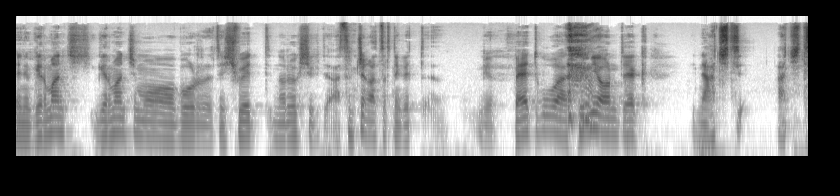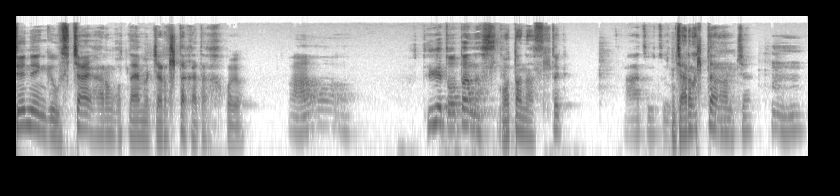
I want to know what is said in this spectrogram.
Тэгээ нэг германч германч юм уу бүр швед норвег шиг асамчин газар нэгэд ингээ байдгүй тэрний оронд яг ач ач зэний ингээ өсөж байгааг харангуут амар жаргалтай гадаг байхгүй юу? Аа. Тэгээд удаан наслдаг. Удаан наслдаг. Аа зүг зүг. Жаргалтай гам чи. Аа.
